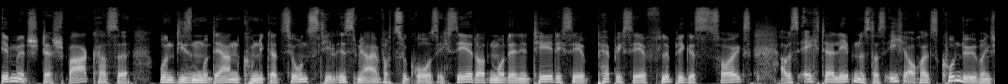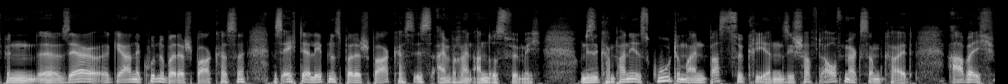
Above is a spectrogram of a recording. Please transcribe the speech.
Image der Sparkasse und diesen modernen Kommunikationsstil ist mir einfach zu groß. Ich sehe dort Modernität, ich sehe Pep, ich sehe flippiges Zeugs, aber das echte Erlebnis, das ich auch als Kunde übrigens, ich bin äh, sehr gerne Kunde bei der Sparkasse, das echte Erlebnis bei der Sparkasse ist einfach ein anderes für mich. Und diese Kampagne ist gut, um einen Bass zu kreieren. Sie schafft Aufmerksamkeit, aber ich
